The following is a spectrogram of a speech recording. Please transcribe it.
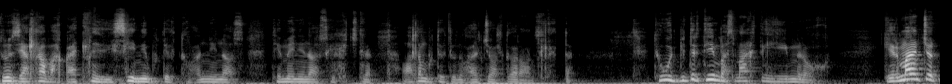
Түүнээс ялгаа байхгүй адилхан эсхийн нэг бүтээгдэхүүн хоньны ноос, тэмээний ноос гэх мэтлэн олон бүтээгдэхүүнийг холж болдгоор онцлогтой. Тэгвэл бид нар тийм бас маркетинг хиймээр байгаа. Германчууд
